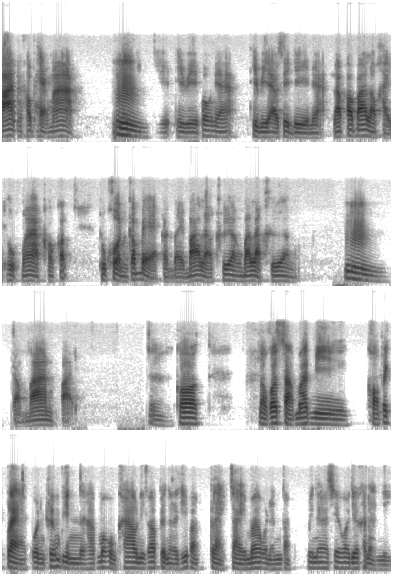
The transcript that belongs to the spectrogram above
บ้านเขาแพงมาก อืมทีวีพวกเนี้ยทีวี LCD เนี่ยแล้วก็บ้านเราขายถูกมากเขาก็ทุกคนก็แบกกันไปบ้านละเครื่อง บ้านละเครื่อง อืมกลับบ้านไปเออก็เราก็สามารถมีของแปลกๆบนเครื่องบินนะครับหม้อหุงข้าวนี่ก็เป็นอะไรที่แบบแปลกใจมากวันนั้นแบบไม่น่าเชื่อว่าเยอะขนาดนี้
